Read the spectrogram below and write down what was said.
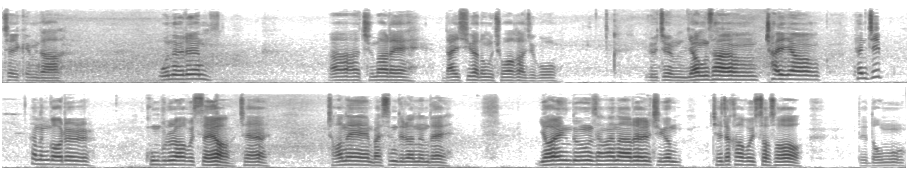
제이크입니다. 오늘은 아 주말에 날씨가 너무 좋아가지고 요즘 영상 촬영 편집 하는 거를 공부를 하고 있어요. 제가 전에 말씀드렸는데 여행 동영상 하나를 지금 제작하고 있어서 네, 너무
